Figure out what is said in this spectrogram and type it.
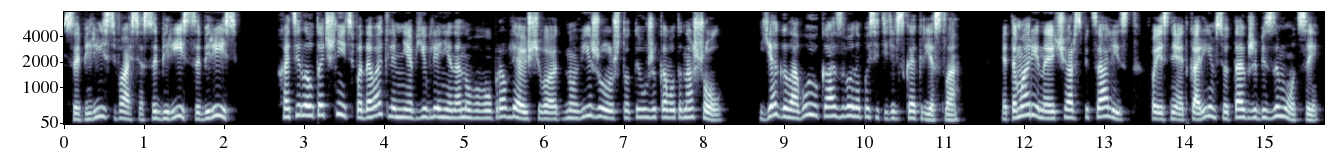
«Соберись, Вася, соберись, соберись!» Хотела уточнить, подавать ли мне объявление на нового управляющего, но вижу, что ты уже кого-то нашел. Я головой указываю на посетительское кресло. «Это Марина, HR-специалист», – поясняет Карим все так же без эмоций.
